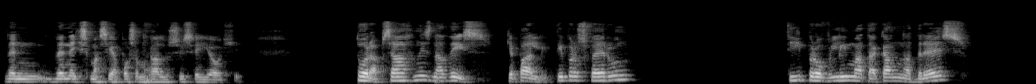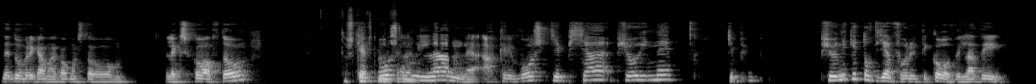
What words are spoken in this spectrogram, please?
Δεν, δεν έχει σημασία πόσο μεγάλος είσαι ή όχι. Τώρα ψάχνεις να δεις και πάλι τι προσφέρουν, τι προβλήματα κάνουν address, δεν το βρήκαμε ακόμα στο λεξικό αυτό, το σκέφτομαι. Και πώς μιλάνε ακριβώς και ποια, ποιο, είναι, και ποιο είναι και το διαφορετικό. Δηλαδή,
